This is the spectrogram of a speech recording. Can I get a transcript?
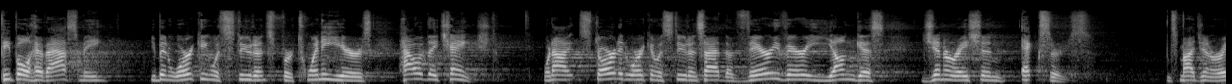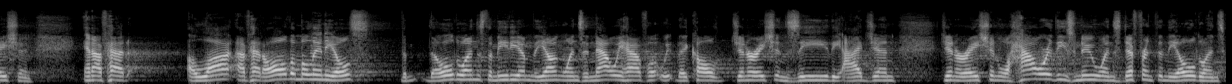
People have asked me, You've been working with students for 20 years. How have they changed? When I started working with students, I had the very, very youngest generation Xers. It's my generation. And I've had a lot, I've had all the millennials, the, the old ones, the medium, the young ones, and now we have what we, they call Generation Z, the iGen generation. Well, how are these new ones different than the old ones?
